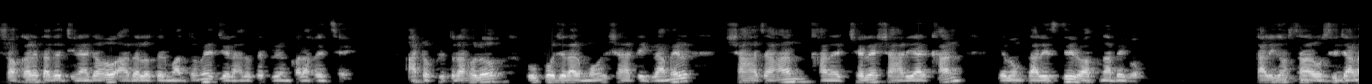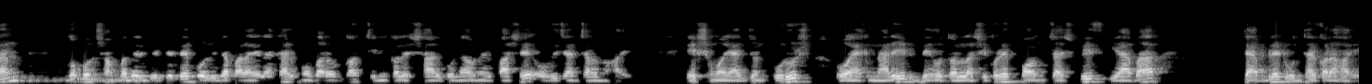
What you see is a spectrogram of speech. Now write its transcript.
সকালে তাদের ঝিনাইদহ আদালতের মাধ্যমে জেল হাজতে প্রেরণ করা হয়েছে। আটককৃতরা হলো উপজেলার মহিষাহাটি গ্রামের শাহজাহান খানের ছেলে শাহরিয়ার খান এবং তার স্ত্রী রত্না বেগম। কালীগঞ্জ থানার ওসি জানান, গোপন সংবাদের ভিত্তিতে বলিদাপাড়া এলাকার মোবারকগঞ্জ চিনিকলের সার গোডাউনের পাশে অভিযান চালানো হয়। এ সময় একজন পুরুষ ও এক নারীর দেহ তল্লাশি করে পঞ্চাশ পিস ইয়াবা ট্যাবলেট উদ্ধার করা হয়।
